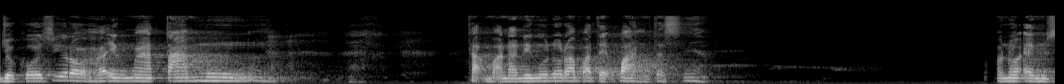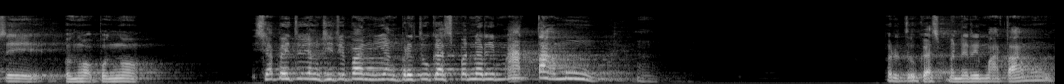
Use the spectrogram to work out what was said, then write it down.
Joko sira ing matamu. Tak maknani ngono ora patek pantesnya. Ono MC bengok-bengok. Siapa itu yang di depan yang bertugas penerima matamu? Bertugas penerima tamu.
